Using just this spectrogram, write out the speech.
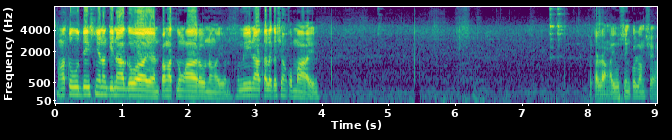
Mga 2 days niya nang ginagawa yan. Pangatlong araw na ngayon. Humina talaga siyang kumain. Teka lang, ayusin ko lang siya.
